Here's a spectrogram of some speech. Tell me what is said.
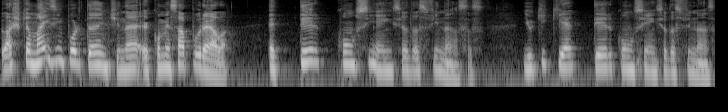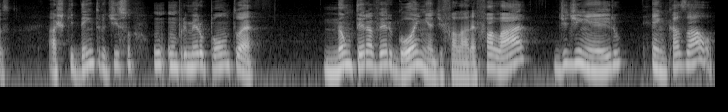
eu acho que é mais importante, né, é começar por ela, é ter consciência das finanças. E o que, que é ter consciência das finanças? Acho que dentro disso, um, um primeiro ponto é não ter a vergonha de falar, é falar de dinheiro em casal.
